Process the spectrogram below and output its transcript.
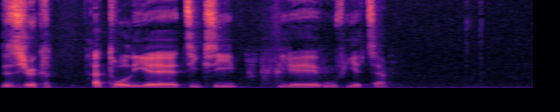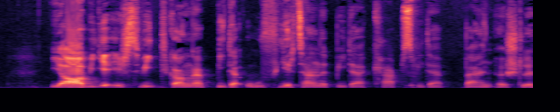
das ist wirklich eine tolle äh, Zeit bei der U14. Ja, wie ist es weitergegangen bei den U14, bei den Caps, bei den Bern Östler?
